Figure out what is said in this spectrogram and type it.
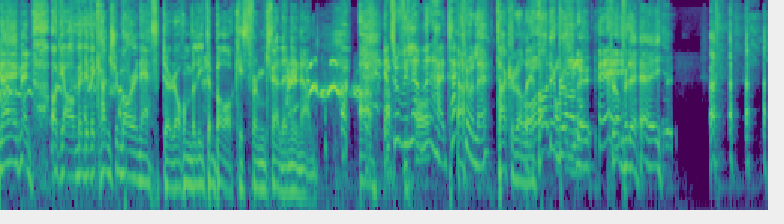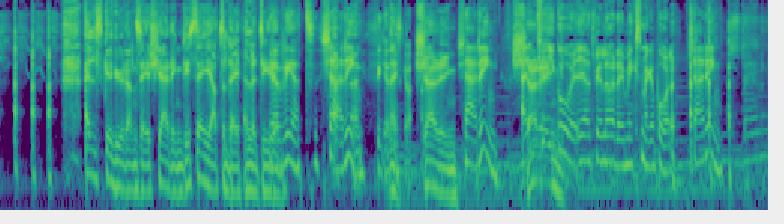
Nej, men, och ja, men det var kanske morgon efter och hon var lite bakis från kvällen innan. Ah. Jag tror vi lämnar det här. Tack Rolle. Tack Rolle. Ja, Ha det bra det nu. Hej. Kram på dig. Hej. Älskar hur han säger kärring. Det säger jag till dig hela tiden. Jag vet. Kärring fick jag det ska vara. kärring. Kärring. Här är Kärring. Kygo i Äntligen lördag i Mix Megapol. Kärring.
